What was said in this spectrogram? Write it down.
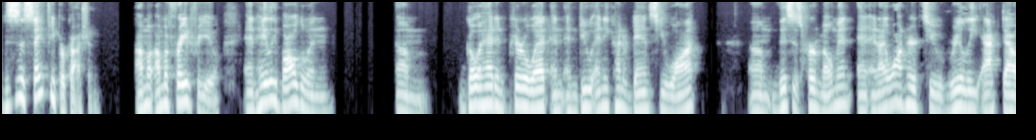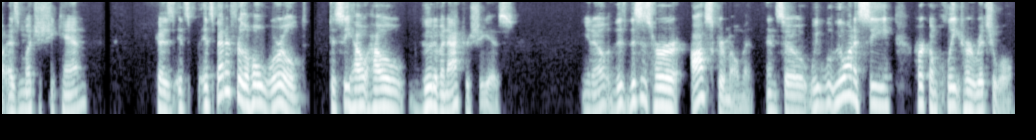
this is a safety precaution. I'm I'm afraid for you. And Hailey Baldwin, um, go ahead and pirouette and, and do any kind of dance you want. Um, this is her moment, and, and I want her to really act out as much as she can, because it's it's better for the whole world to see how how good of an actress she is. You know, this this is her Oscar moment, and so we we want to see her complete her ritual,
